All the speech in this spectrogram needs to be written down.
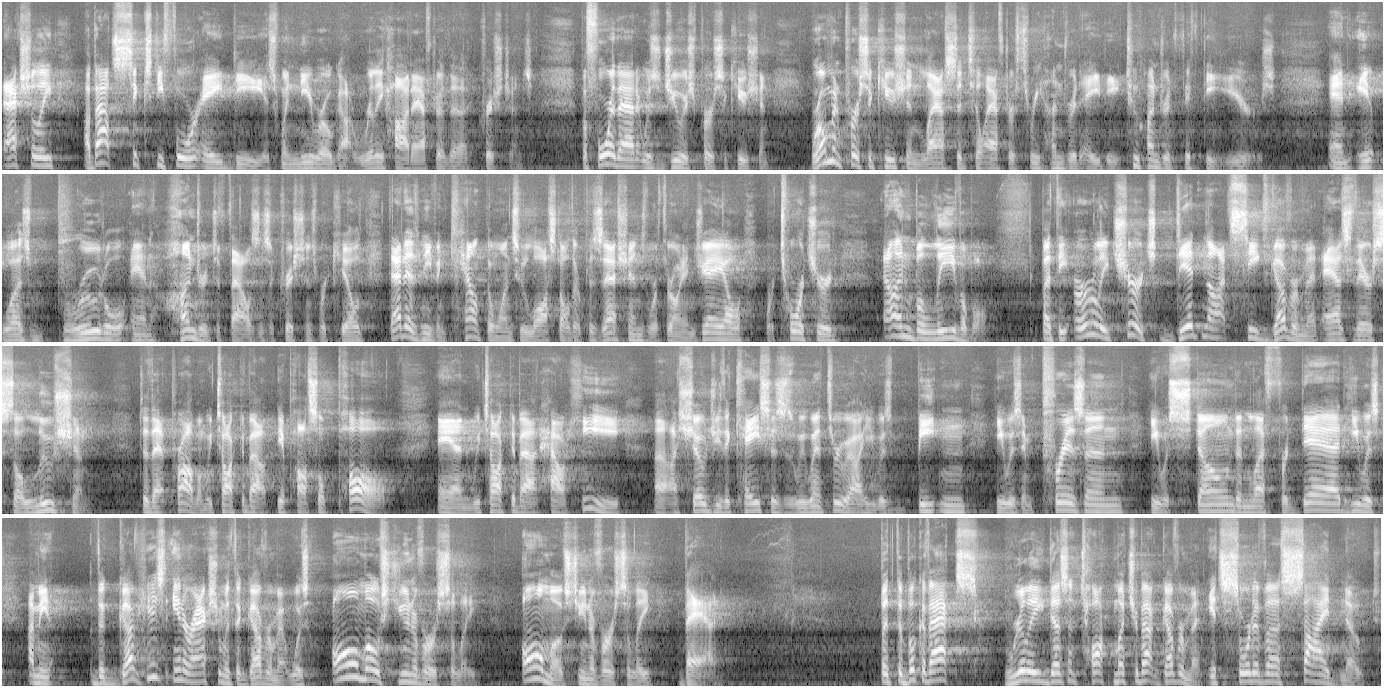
Actually, about 64 AD is when Nero got really hot after the Christians. Before that, it was Jewish persecution. Roman persecution lasted till after 300 AD, 250 years. And it was brutal, and hundreds of thousands of Christians were killed. That doesn't even count the ones who lost all their possessions, were thrown in jail, were tortured. Unbelievable. But the early church did not see government as their solution to that problem. We talked about the Apostle Paul, and we talked about how he, uh, I showed you the cases as we went through, how he was beaten, he was imprisoned, he was stoned and left for dead. He was, I mean, the gov- his interaction with the government was almost universally, almost universally bad. But the book of Acts really doesn't talk much about government. It's sort of a side note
